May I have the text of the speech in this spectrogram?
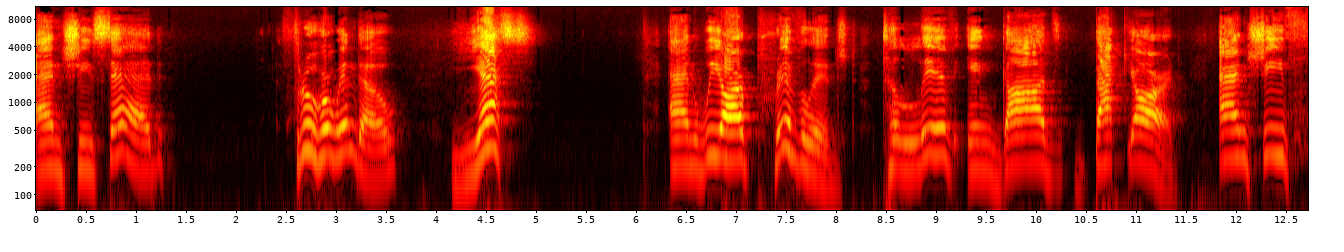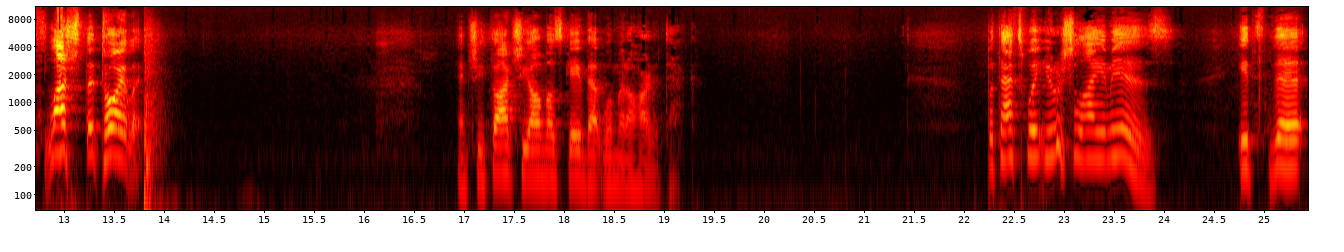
And she said through her window, Yes, and we are privileged to live in God's backyard. And she flushed the toilet. And she thought she almost gave that woman a heart attack. But that's what Yerushalayim is. It's the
